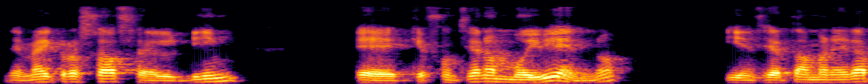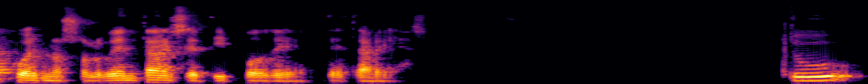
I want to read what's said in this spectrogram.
Microsoft, el Bing, eh, que funcionan muy bien, ¿no? Y en cierta manera, pues nos solventan ese tipo de, de tareas. Tú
